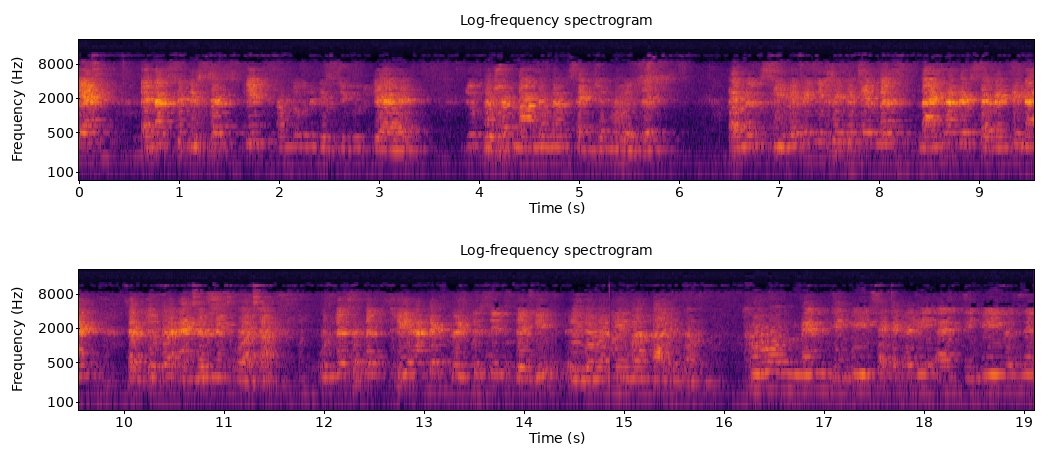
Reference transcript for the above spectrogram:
टेन एनआरसी डिस्टेंस किट हम लोगों ने डिस्ट्रीब्यूट किया है, जो पोषण माह में मैम सैंक्शन हुए थे और मैम सीएम इनिशिएटिव में मैम 979 बच्चों को एंडरमेंट हुआ था। उनमें से मैम 326 बेबी रिकवर निर्माण कार्यक्रम through ma'am GP secretary and GP ने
